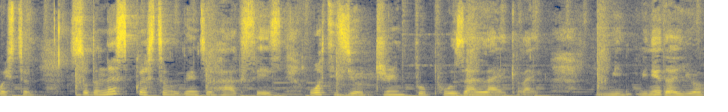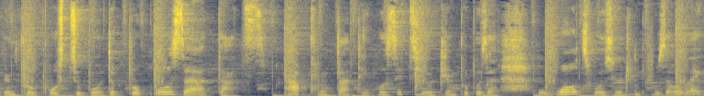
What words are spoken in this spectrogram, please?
question. So the next question we're going to ask is what is your dream proposal like? Like we, we know that you have been proposed to, but the proposal that happened that day was it your dream proposal? What was your dream proposal? Was like,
